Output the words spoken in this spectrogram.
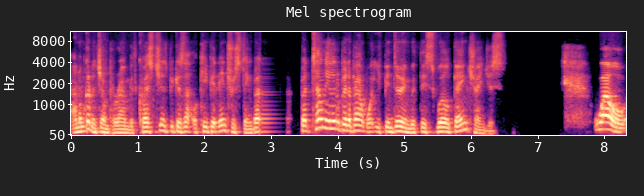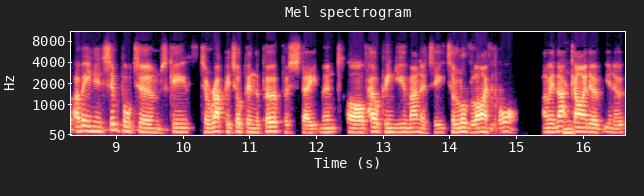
and I'm going to jump around with questions because that will keep it interesting. But, but tell me a little bit about what you've been doing with this World Game Changers. Well, I mean, in simple terms, Keith, to wrap it up in the purpose statement of helping humanity to love life more. I mean, that mm. kind of, you know,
